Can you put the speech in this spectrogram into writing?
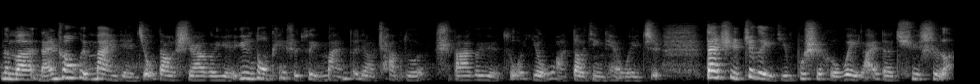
那么男装会慢一点，九到十二个月，运动品是最慢的，要差不多十八个月左右啊。到今天为止，但是这个已经不适合未来的趋势了。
